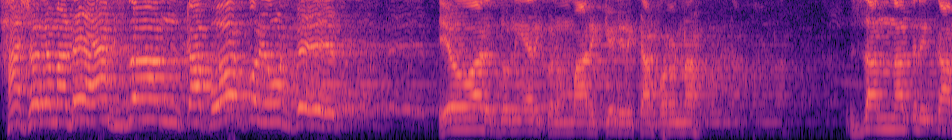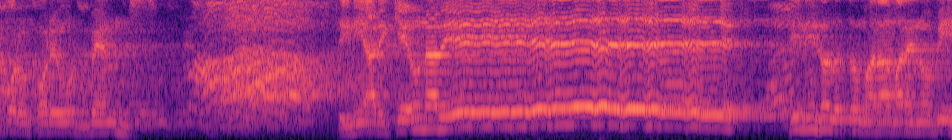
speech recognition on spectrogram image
হাসর মাঠে একজন কাপড় পরে উঠবে। এও আর দুনিয়ার কোন মার্কেটের কাপড় না। জান্নাতের কাপড় পরে উঠবেন। তিনি আর কেউ না রে। তিনি হলো তোমার আমার নবী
